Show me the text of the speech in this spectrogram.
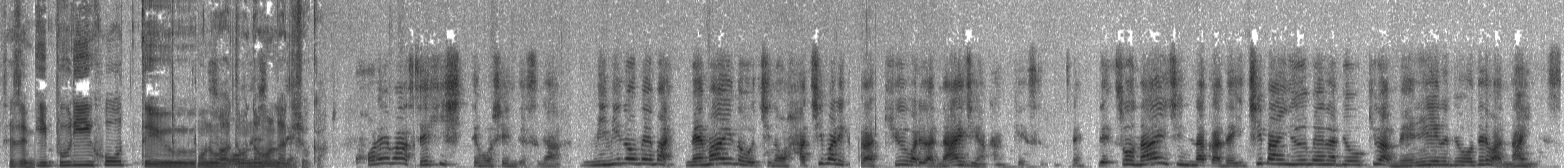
先生、イプリ法っていうものはどんなものなんでしょうか？これはぜひ知ってほしいんですが、耳のめまい、めまいのうちの8割から9割は内耳が関係するんですね。で、その内耳の中で一番有名な病気はメニエル病ではないんです。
